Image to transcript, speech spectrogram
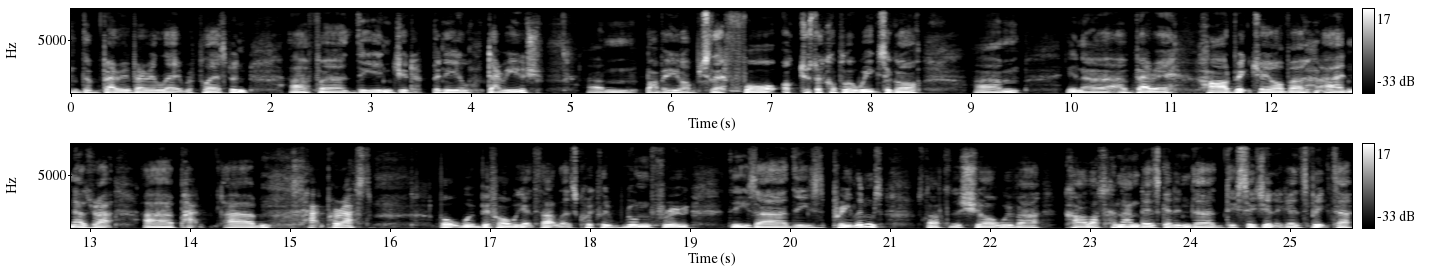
the very very late replacement uh, for the injured Beneil Dariush. Um, Bobby obviously fought just a couple of weeks ago um, in a, a, very hard victory over uh, Nasrat uh, Pak, um, Haqparast. But we, before we get to that, let's quickly run through these uh, these prelims. Started the show with uh, Carlos Hernandez getting the decision against Victor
